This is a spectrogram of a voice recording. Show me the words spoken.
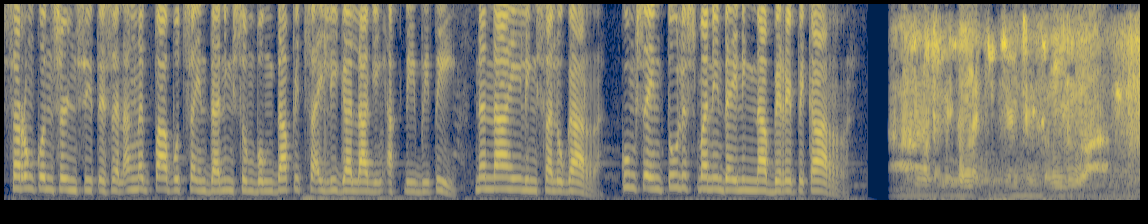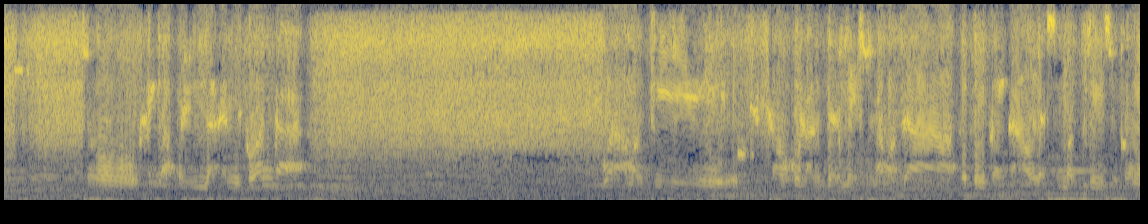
sarong concerned citizen ang nagpaabot sa indaning sumbong dapit sa illegal logging activity na nahiling sa lugar, kung sa intulos man inda ining naberipikar. Ako sa itong nag-kitchen sa itong dua. So, higa pa rin na ko hangga. Wala magki kao ko lang permiso na mag putol kang kao ya sa magkiso kang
